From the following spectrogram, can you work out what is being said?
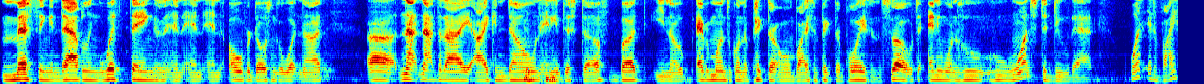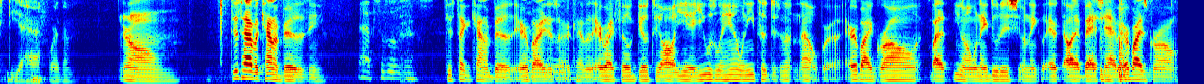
messing and dabbling with things and, and, and, and overdosing or whatnot. Uh, not not that I, I condone any of this stuff, but you know everyone's going to pick their own vice and pick their poison. So to anyone who who wants to do that, what advice do you have for them? Um, just have accountability. Absolutely. Just take accountability. Everybody deserves accountability. Everybody feel guilty. Oh yeah, he was with him when he took the no, bro. Everybody grown. But you know when they do this shit, when they go, all that bad shit happen, everybody's grown.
